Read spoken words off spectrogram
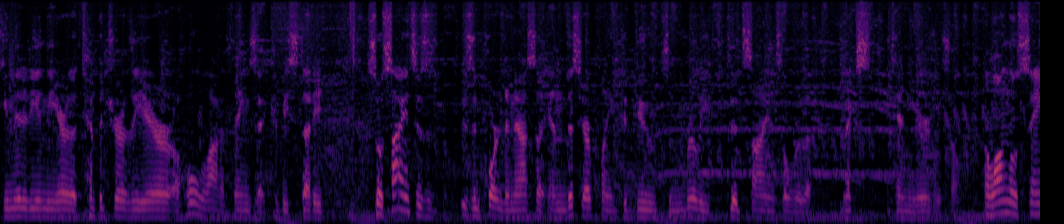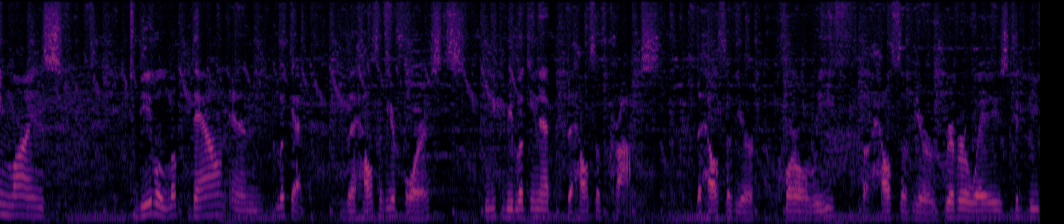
humidity in the air, the temperature of the air, a whole lot of things that could be studied. So science is, is important to NASA, and this airplane could do some really good science over the next 10 years or so. Along those same lines, to be able to look down and look at the health of your forests, You could be looking at the health of crops, the health of your coral reef, the health of your riverways could be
